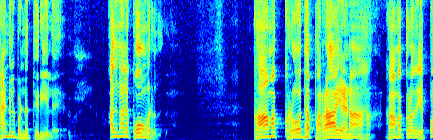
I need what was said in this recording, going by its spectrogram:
ஹேண்டில் பண்ண தெரியல. அதனால் கோபம் வருது. காமக்ரோத பராயணாக காமக்ரோதம் எப்போ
